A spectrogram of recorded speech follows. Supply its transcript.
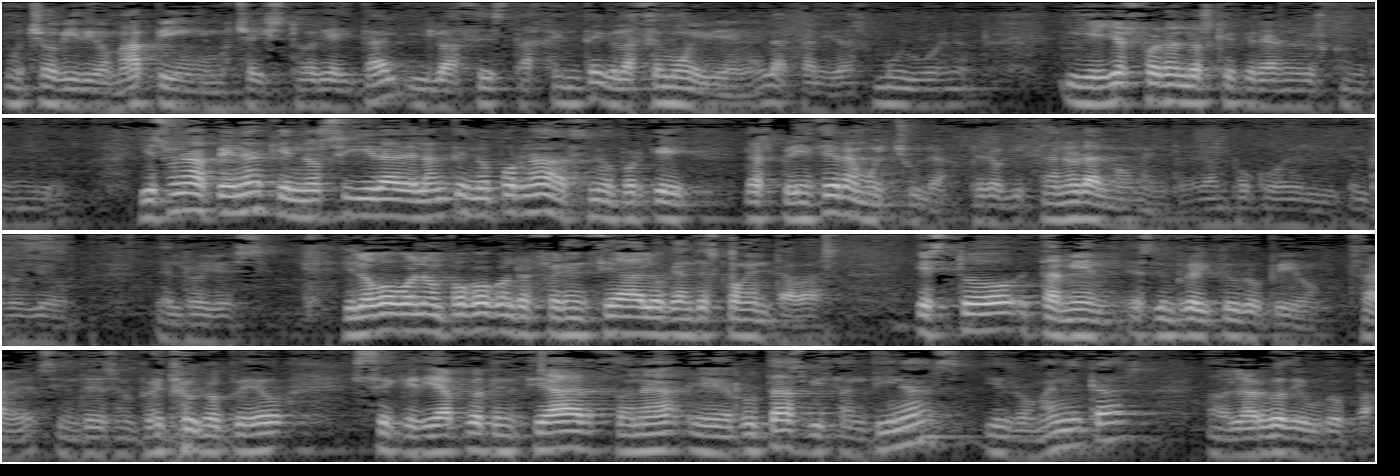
mucho videomapping y mucha historia y tal, y lo hace esta gente que lo hace muy bien, ¿eh? la calidad es muy buena y ellos fueron los que crearon los contenidos. Y es una pena que no siguiera adelante, no por nada, sino porque la experiencia era muy chula, pero quizá no era el momento, era un poco el, rollo el rollo ese. Y luego, bueno, un poco con referencia a lo que antes comentabas. Esto también es de un proyecto europeo, ¿sabes? Y entonces en un proyecto europeo se quería potenciar zona, eh, rutas bizantinas y románicas a lo largo de Europa,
